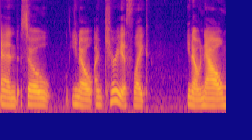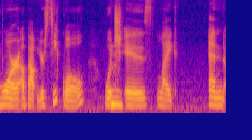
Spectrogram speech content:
and so, you know, I'm curious, like, you know, now more about your sequel, which mm-hmm. is like, and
